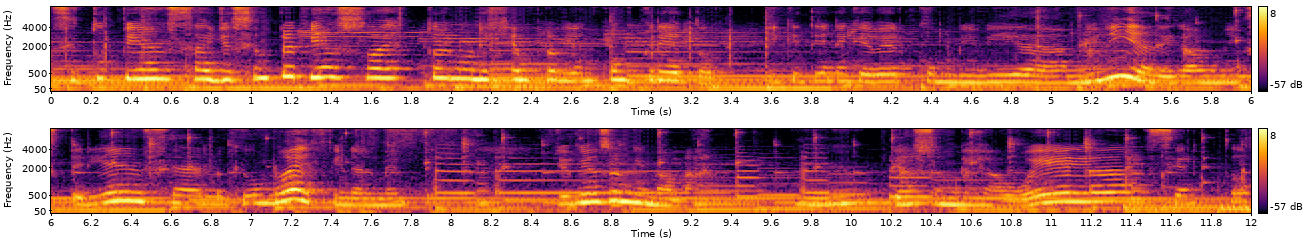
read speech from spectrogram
si tú piensas, yo siempre pienso esto en un ejemplo bien concreto y que tiene que ver con mi vida, mi vida, digamos, mi experiencia, lo que uno es finalmente. Yo pienso en mi mamá, pienso en mis abuelas, ¿cierto?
